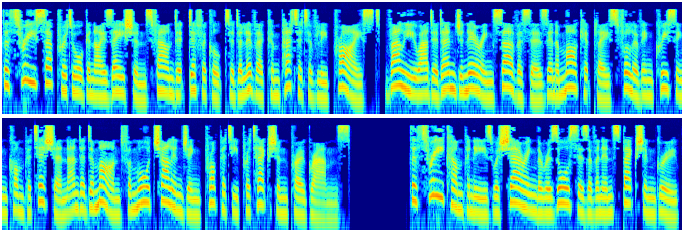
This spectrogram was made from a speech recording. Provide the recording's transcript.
The three separate organizations found it difficult to deliver competitively priced, value-added engineering services in a marketplace full of increasing competition and a demand for more challenging property protection programs. The three companies were sharing the resources of an inspection group,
